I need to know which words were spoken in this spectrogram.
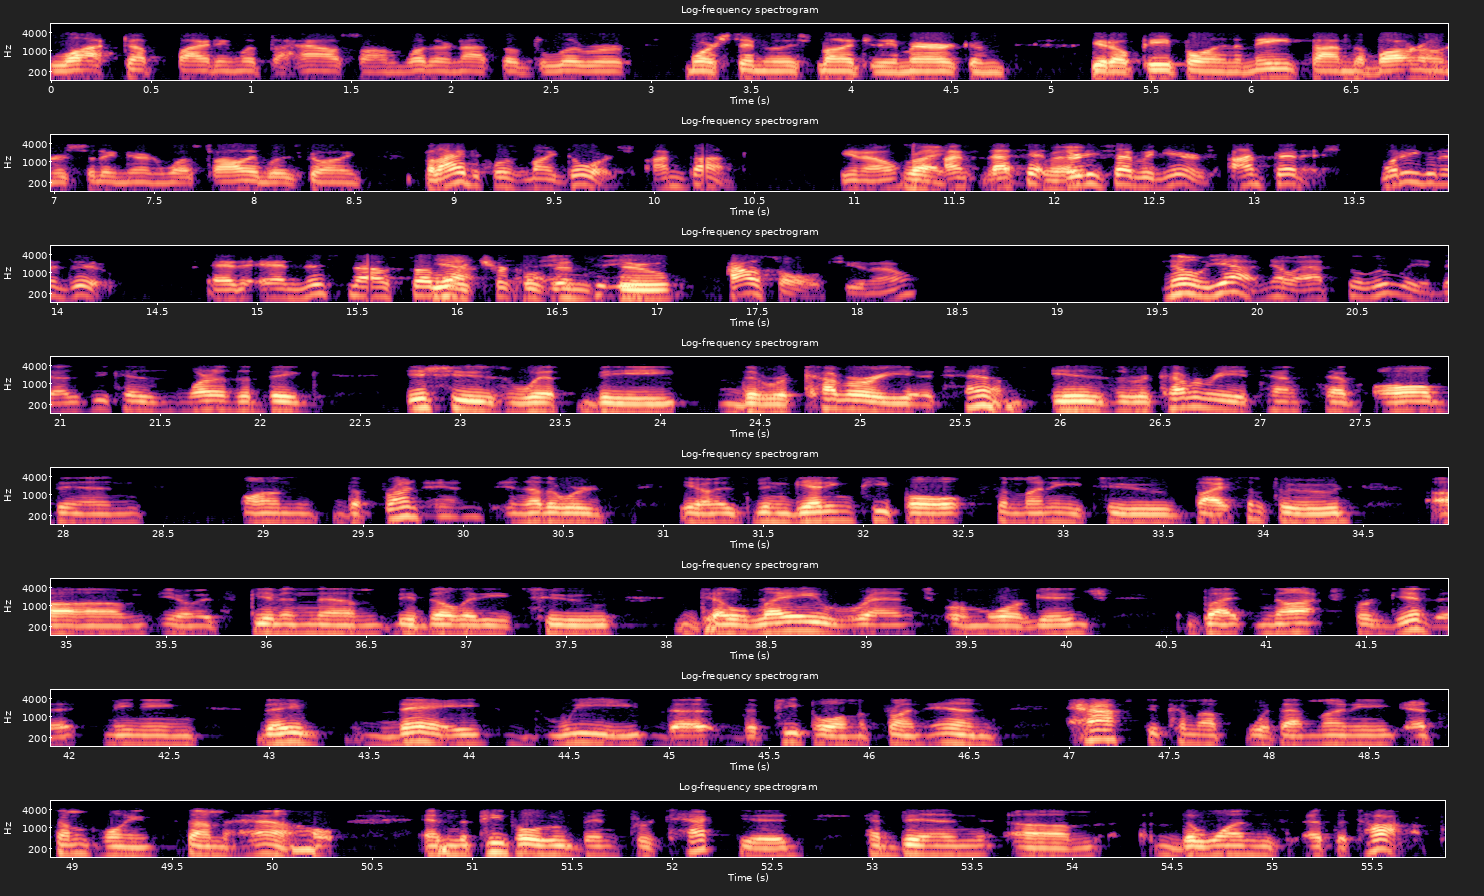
locked up fighting with the House on whether or not they'll deliver more stimulus money to the American, you know, people. In the meantime, the bar owner sitting there in West Hollywood is going, but I had to close my doors. I'm done. You know, right. I'm, that's it. Right. 37 years. I'm finished. What are you going to do? and and this now suddenly yeah, trickles it's, into it's, households. You know. No, yeah, no, absolutely it does because one of the big issues with the the recovery attempts is the recovery attempts have all been on the front end. In other words, you know, it's been getting people some money to buy some food. Um, you know, it's given them the ability to delay rent or mortgage, but not forgive it, meaning they they we the the people on the front end have to come up with that money at some point somehow and the people who've been protected have been um, the ones at the top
